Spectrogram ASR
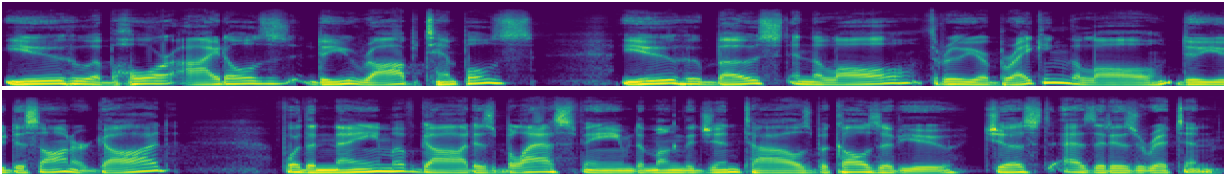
You who abhor idols, do you rob temples? You who boast in the law, through your breaking the law, do you dishonor God? For the name of God is blasphemed among the Gentiles because of you, just as it is written.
